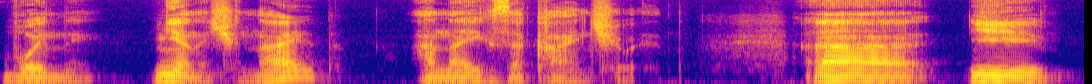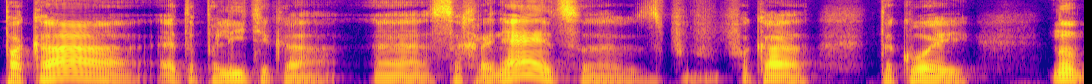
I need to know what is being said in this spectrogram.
войны не начинает, она их заканчивает. Э, и пока эта политика э, сохраняется, пока такой ну,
